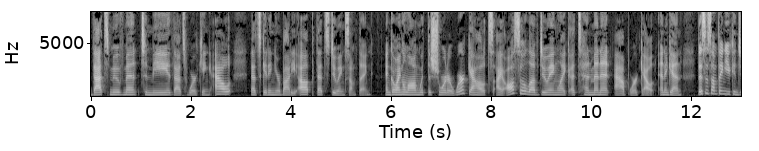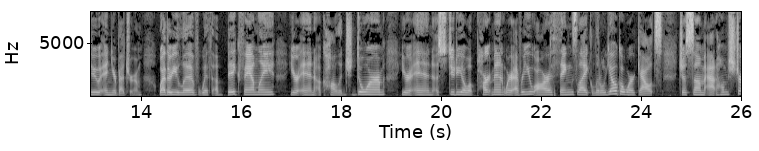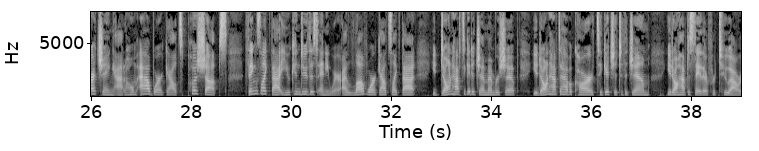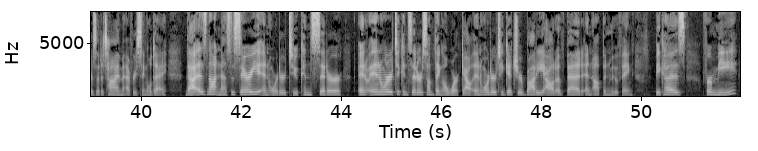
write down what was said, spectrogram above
That's movement. To me, that's working out, that's getting your body up, that's doing something. And going along with the shorter workouts, I also love doing like a 10 minute ab workout. And again, this is something you can do in your bedroom. Whether you live with a big family, you're in a college dorm, you're in a studio apartment, wherever you are, things like little yoga workouts, just some at home stretching, at home ab workouts, push ups, Things like that, you can do this anywhere. I love workouts like that. You don't have to get a gym membership. You don't have to have a car to get you to the gym. You don't have to stay there for two hours at a time every single day. That is not necessary in order to consider in, in order to consider something a workout, in order to get your body out of bed and up and moving. Because for me,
